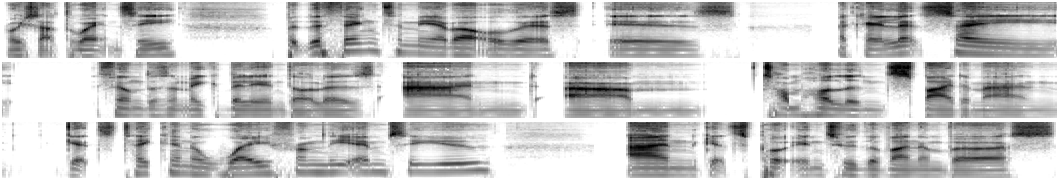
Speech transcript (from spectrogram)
we just have to wait and see. But the thing to me about all this is, okay, let's say the film doesn't make a billion dollars and um, Tom Holland's Spider-Man gets taken away from the MCU and gets put into the Venomverse.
